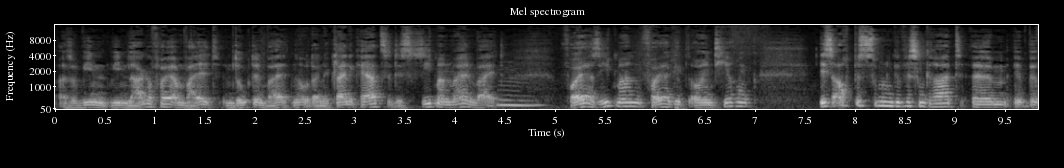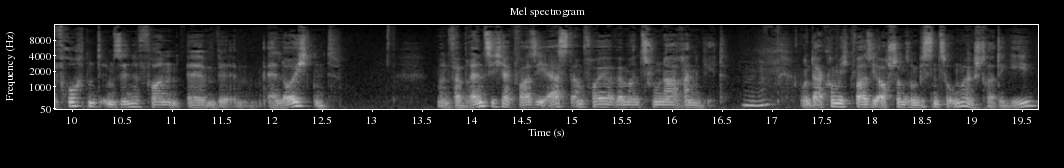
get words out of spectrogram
Also wie ein, wie ein Lagerfeuer im Wald, im dunklen Wald, ne? oder eine kleine Kerze, das sieht man meilenweit. Mhm. Feuer sieht man, Feuer gibt Orientierung, ist auch bis zu einem gewissen Grad ähm, befruchtend im Sinne von ähm, erleuchtend. Man verbrennt sich ja quasi erst am Feuer, wenn man zu nah rangeht. Mhm. Und da komme ich quasi auch schon so ein bisschen zur Umgangsstrategie.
